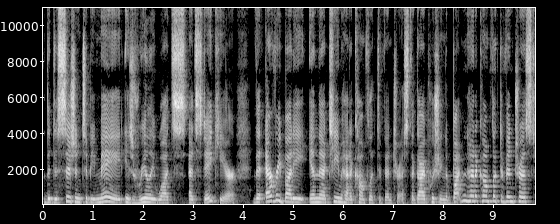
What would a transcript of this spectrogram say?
the decision to be made is really what's at stake here. That everybody in that team had a conflict of interest. The guy pushing the button had a conflict of interest,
